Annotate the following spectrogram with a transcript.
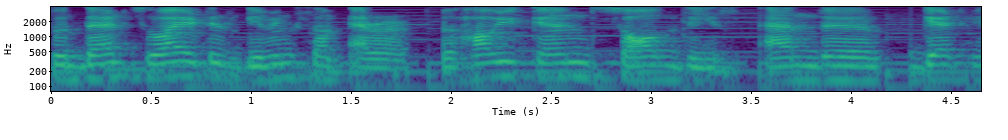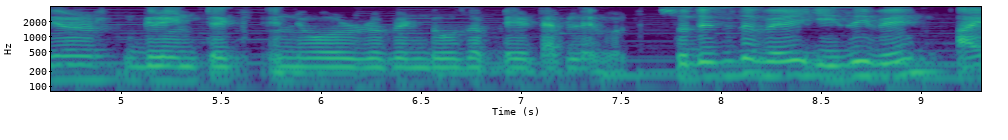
so that's why it is giving some error. So how you can solve these and uh, get your green tick in your windows update available so this is a very easy way. I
